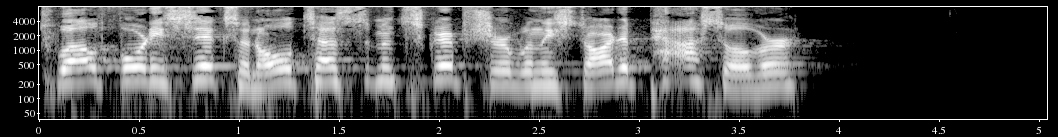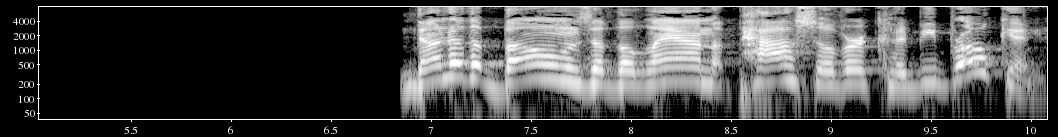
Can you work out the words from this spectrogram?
12 46, an Old Testament scripture, when they started Passover, none of the bones of the lamb at Passover could be broken.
